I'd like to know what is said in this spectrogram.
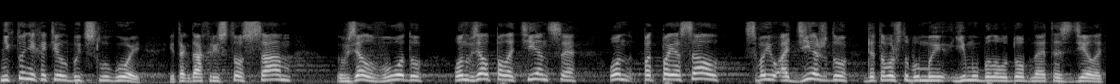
никто не хотел быть слугой. И тогда Христос сам взял воду, Он взял полотенце, Он подпоясал свою одежду для того, чтобы мы, ему было удобно это сделать.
